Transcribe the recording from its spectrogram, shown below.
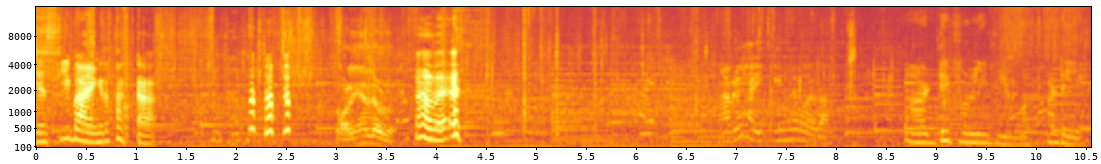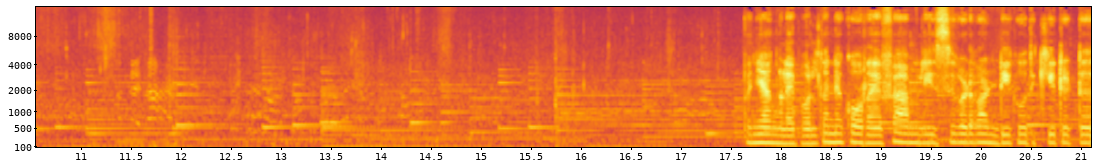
ജസ്ലി ഭയങ്കര തട്ട. തുടങ്ങിയല്ലേ ഉള്ളൂ. അതെ. അടിപൊളി വ്യൂ കണ്ടില്ലേ? അപ്പം ഞങ്ങളെ പോലെ തന്നെ കുറേ ഫാമിലീസ് ഇവിടെ വണ്ടി ഒതുക്കിയിട്ടിട്ട്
